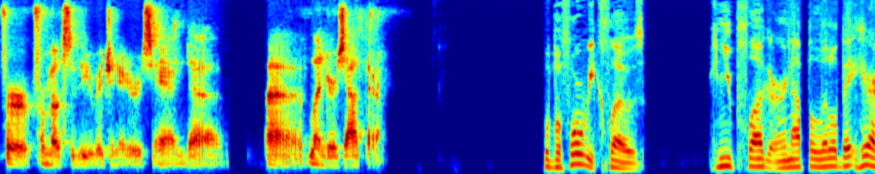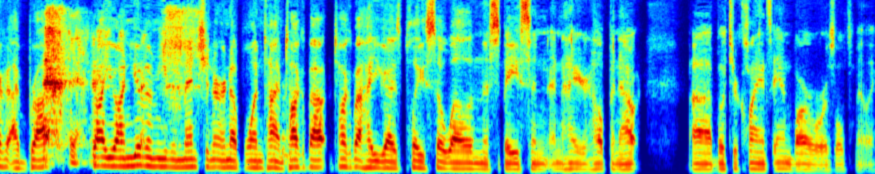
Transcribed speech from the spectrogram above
for for most of the originators and uh, uh, lenders out there. Well, before we close, can you plug EarnUp a little bit here? I brought brought you on. You haven't even mentioned EarnUp one time. Talk about talk about how you guys play so well in this space and, and how you're helping out uh, both your clients and borrowers ultimately.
